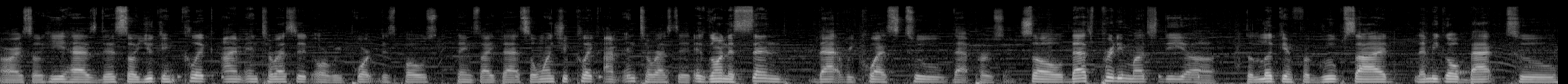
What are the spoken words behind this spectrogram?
all right so he has this. So you can click i'm interested or report this post things like that. So once you click i'm interested it's going to send that request to that person. So that's pretty much the uh the looking for group side. Let me go back to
